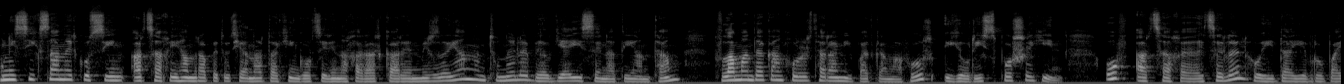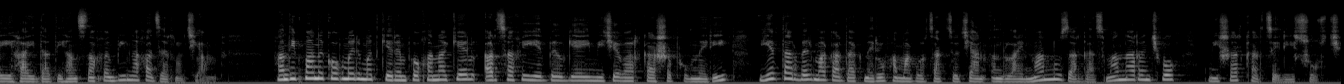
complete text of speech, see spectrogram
Հունիսի 22-ին Արցախի Հանրապետության արտաքին գործերի նախարար Կարեն Միրզոյանն ընդունել է Բելգիայի սենատի անդամ ֆլամանդական խորհրդարանի պատգամավոր Յորիս Պոշեհին, ով Արցախ է այցելել ՀՅԴ Եվրոպայի հայդատի հանձնախմբի նախաձեռնությամբ։ Հանդիպմանը կողմերը մտքեր են փոխանակել Արցախի եւ Բելգիայի միջև արկա շփումների եւ տարբեր մակարդակներով համագործակցության ընդլայնմանն ու զարգացման առնչվող մի շարք հարցերի շուրջ։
